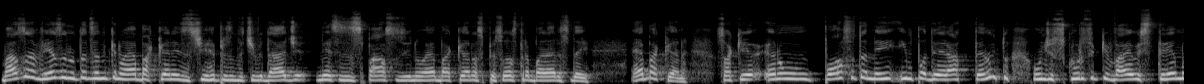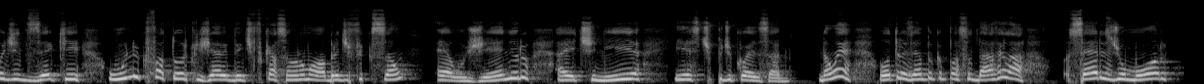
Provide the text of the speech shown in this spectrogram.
Mais uma vez, eu não tô dizendo que não é bacana existir representatividade nesses espaços e não é bacana as pessoas trabalharem isso daí é bacana. Só que eu não posso também empoderar tanto um discurso que vai ao extremo de dizer que o único fator que gera identificação numa obra de ficção é o gênero, a etnia e esse tipo de coisa, sabe? Não é. Outro exemplo que eu posso dar, sei lá, séries de humor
